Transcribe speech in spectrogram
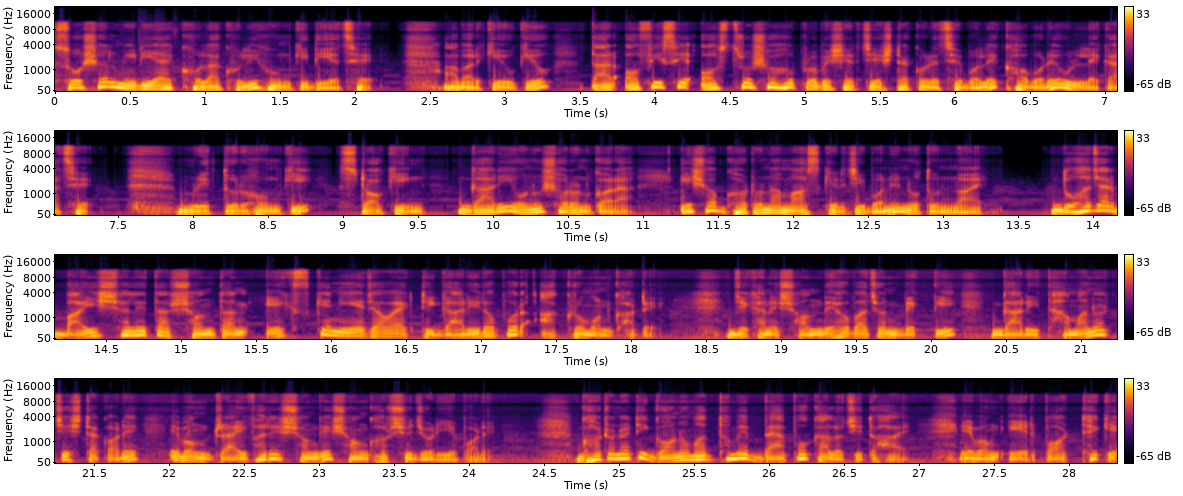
সোশ্যাল মিডিয়ায় খোলাখুলি হুমকি দিয়েছে। আবার কেউ কেউ তার অফিসে অস্ত্রসহ প্রবেশের চেষ্টা করেছে বলে খবরে উল্লেখ আছে। মৃত্যুর হুমকি, স্টকিং, গাড়ি অনুসরণ করা, এসব ঘটনা মাস্কের জীবনে নতুন নয়। দু হাজার বাইশ সালে তার সন্তান এক্সকে নিয়ে যাওয়া একটি গাড়ির ওপর আক্রমণ ঘটে, যেখানে সন্দেহভাজন ব্যক্তি গাড়ি থামানোর চেষ্টা করে এবং ড্রাইভারের সঙ্গে সংঘর্ষে জড়িয়ে পড়ে। ঘটনাটি গণমাধ্যমে ব্যাপক আলোচিত হয় এবং এরপর থেকে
